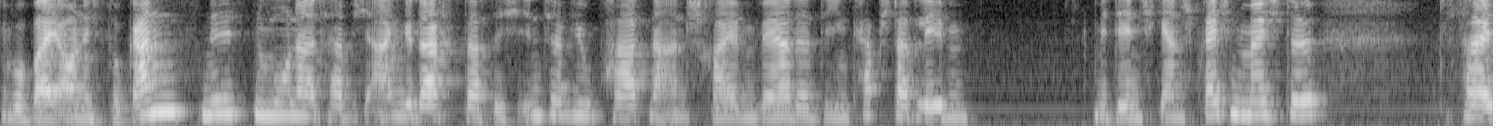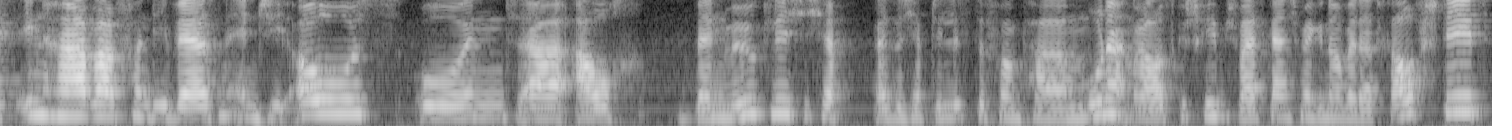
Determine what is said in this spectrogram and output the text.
Wobei auch nicht so ganz. Nächsten Monat habe ich angedacht, dass ich Interviewpartner anschreiben werde, die in Kapstadt leben, mit denen ich gerne sprechen möchte. Das heißt Inhaber von diversen NGOs und äh, auch, wenn möglich, ich habe also habe die Liste vor ein paar Monaten rausgeschrieben. Ich weiß gar nicht mehr genau, wer da drauf steht.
